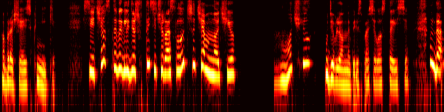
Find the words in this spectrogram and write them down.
обращаясь к Нике. «Сейчас ты выглядишь в тысячу раз лучше, чем ночью». «Ночью?» Удивленно переспросила Стейси. Да,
